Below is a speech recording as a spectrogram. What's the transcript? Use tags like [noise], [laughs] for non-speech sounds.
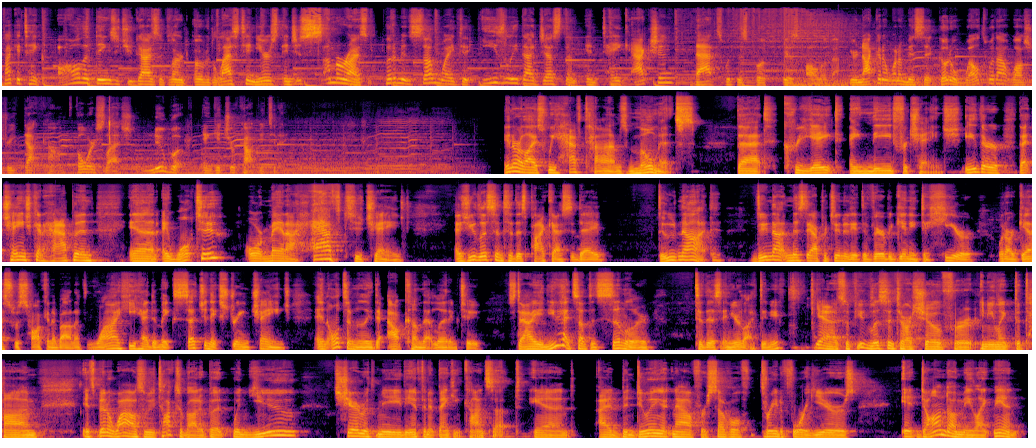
if I could take all the things that you guys have learned over the last 10 years and just summarize them, put them in some way to easily digest them and take action, that's what this book is all about. You're not going to want to miss it. Go to wealthwithoutwallstreet.com forward slash new book and get your copy today. In our lives, we have times, moments that create a need for change. Either that change can happen in a want to or man, I have to change. As you listen to this podcast today, do not do not miss the opportunity at the very beginning to hear what our guest was talking about of why he had to make such an extreme change and ultimately the outcome that led him to. Stallion, you had something similar to this in your life, didn't you? Yeah. So if you've listened to our show for any length of time, it's been a while since we talked about it. But when you shared with me the infinite banking concept. And I had been doing it now for several, three to four years. It dawned on me like, man,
